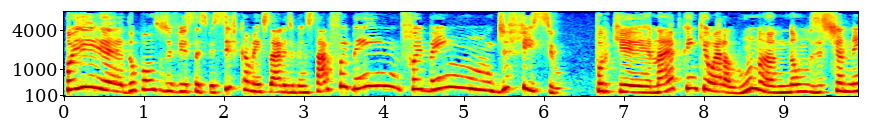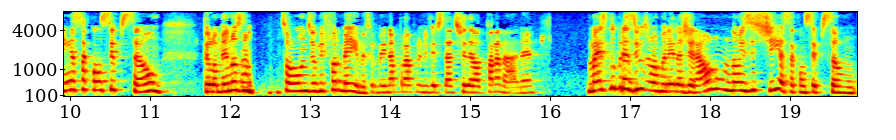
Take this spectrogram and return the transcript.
Foi, é, do ponto de vista especificamente da área de bem-estar, foi bem, foi bem difícil, porque na época em que eu era aluna não existia nem essa concepção, pelo menos no, só onde eu me formei. Eu me formei na própria Universidade Federal do Paraná, né? Mas no Brasil, de uma maneira geral, não, não existia essa concepção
